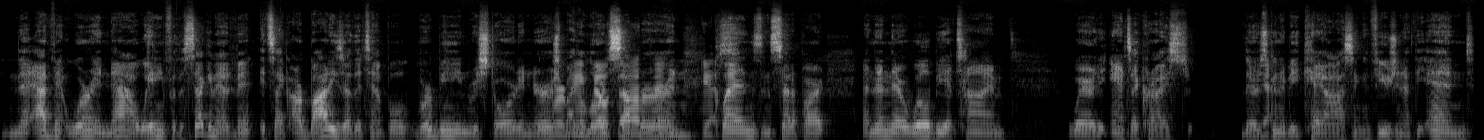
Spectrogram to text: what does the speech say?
the advent we're in now, waiting for the second advent, it's like our bodies are the temple. We're being restored and nourished We're by the Lord's Supper and, and- yes. cleansed and set apart. And then there will be a time where the Antichrist, there's Yeah. going to be chaos and confusion at the end.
